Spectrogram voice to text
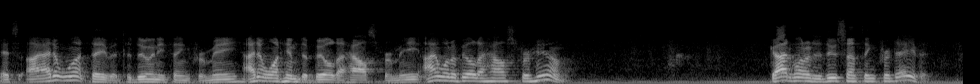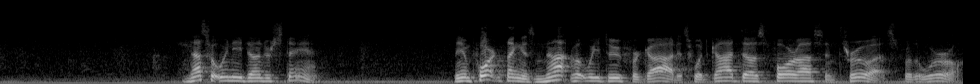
it's, I don't want David to do anything for me. I don't want him to build a house for me. I want to build a house for him. God wanted to do something for David. And that's what we need to understand. The important thing is not what we do for God, it's what God does for us and through us for the world.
